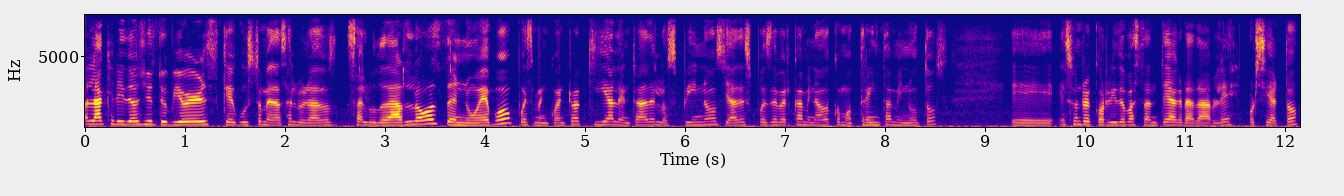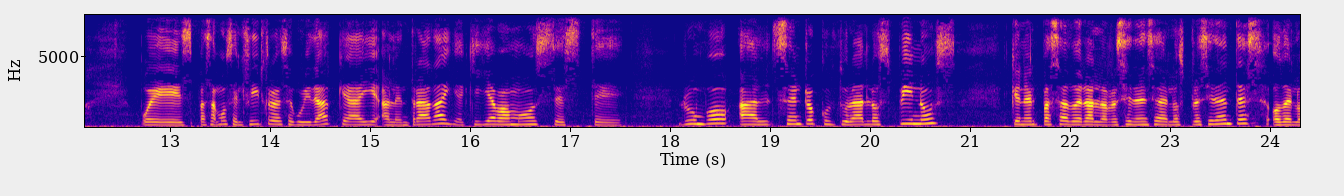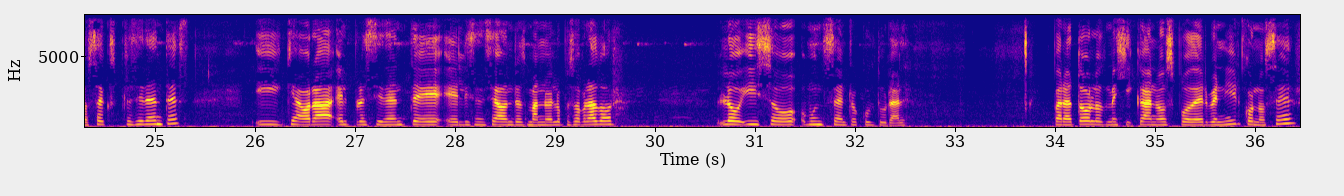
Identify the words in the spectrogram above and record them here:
Hola queridos youtubers, qué gusto me da saludarlos de nuevo. Pues me encuentro aquí a la entrada de Los Pinos ya después de haber caminado como 30 minutos. Eh, es un recorrido bastante agradable, por cierto. Pues pasamos el filtro de seguridad que hay a la entrada y aquí ya vamos este, rumbo al Centro Cultural Los Pinos, que en el pasado era la residencia de los presidentes o de los expresidentes y que ahora el presidente, el licenciado Andrés Manuel López Obrador, lo hizo un centro cultural para todos los mexicanos poder venir, conocer,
